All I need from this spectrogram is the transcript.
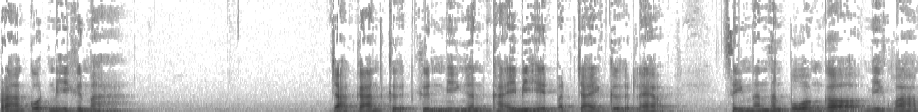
ปรากฏมีขึ้นมา จากการเกิดขึ้นมีเงื่อนไขมีเหตุปัจจัยเกิดแล้ว สิ่งนั้นทั้งปวงก็มีความ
